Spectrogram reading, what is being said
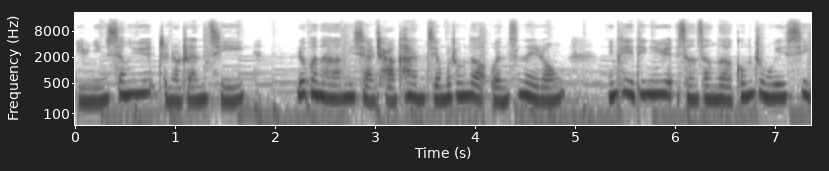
与您相约》这张专辑。如果呢你想查看节目中的文字内容，您可以订阅香香的公众微信。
